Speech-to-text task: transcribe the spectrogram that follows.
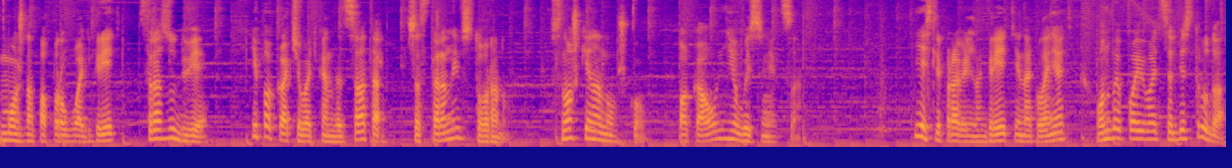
Можно попробовать греть сразу две и покачивать конденсатор со стороны в сторону, с ножки на ножку пока он не высунется. Если правильно греть и наклонять, он выпаивается без труда.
